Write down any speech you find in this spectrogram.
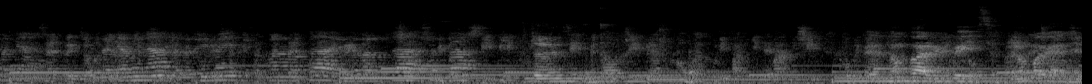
perché sempre in zona da bianca, camminare, da rimettere, da manotare, da valutare, da subito fare. possibili. Sempre da oggi piacciono alcuni parchi tematici, come Eh, Non fare questo, non pagare.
